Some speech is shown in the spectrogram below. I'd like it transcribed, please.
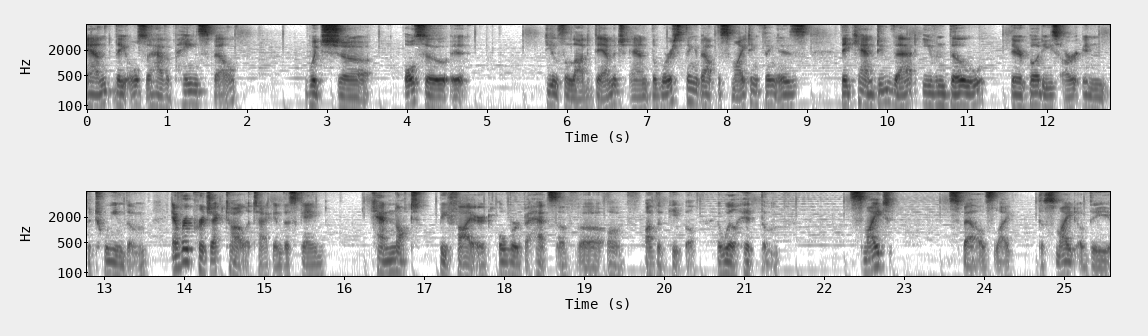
and they also have a pain spell, which uh, also deals a lot of damage. And the worst thing about the smiting thing is they can do that even though their buddies are in between them. Every projectile attack in this game cannot be fired over the heads of, uh, of other people. It will hit them. smite spells like the smite of the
